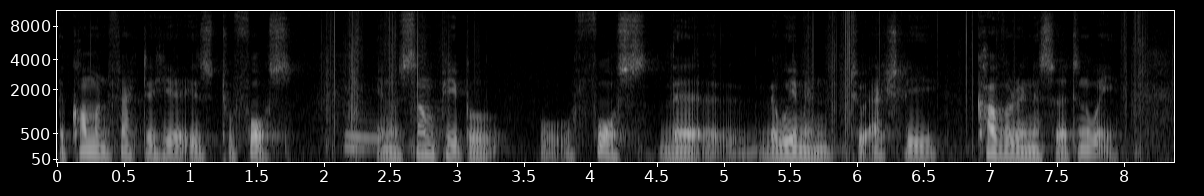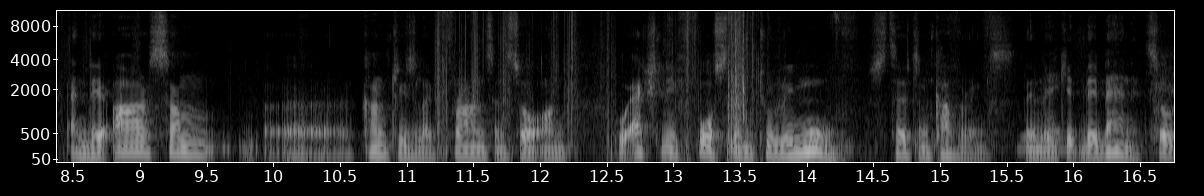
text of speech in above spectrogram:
the common factor here is to force. You know, some people force the, the women to actually cover in a certain way. And there are some uh, countries like France and so on who actually force them to remove certain coverings. They make it, they ban it. So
